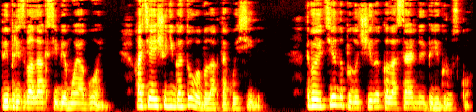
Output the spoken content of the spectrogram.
Ты призвала к себе мой огонь, хотя еще не готова была к такой силе. Твое тело получило колоссальную перегрузку.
